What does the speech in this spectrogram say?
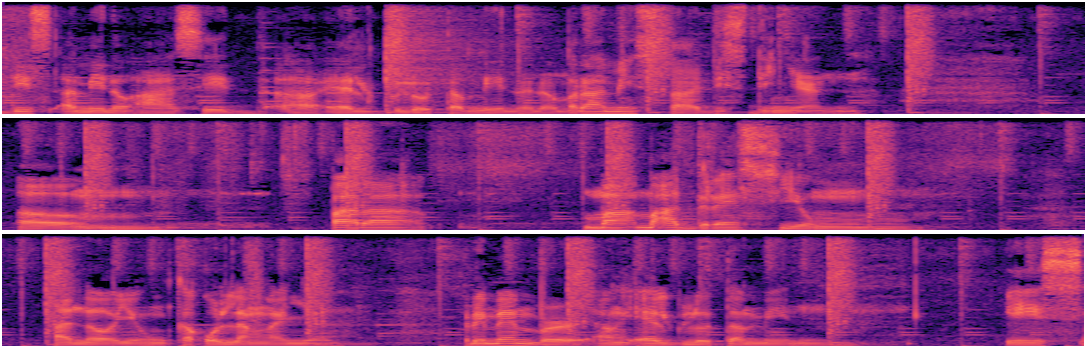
this amino acid uh, L-glutamine. Ano? Maraming studies din yan um, para ma- ma-address yung ano yung kakulangan niya Remember, ang L-glutamine is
